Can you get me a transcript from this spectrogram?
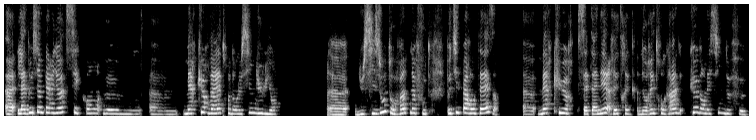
La deuxième période, c'est quand Mercure va être dans le signe du lion. Euh, du 6 août au 29 août. Petite parenthèse, euh, Mercure, cette année, ne rétrograde que dans les signes de feu.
